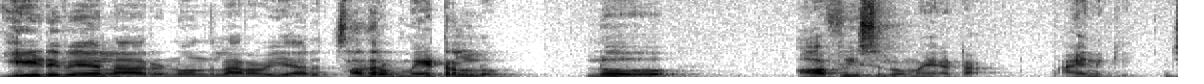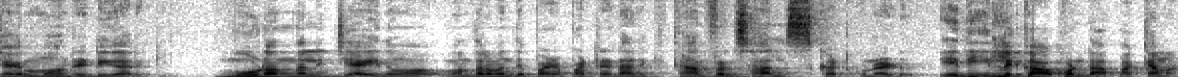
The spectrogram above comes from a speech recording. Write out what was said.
ఏడు వేల రెండు వందల అరవై ఆరు చదరపు మీటర్లో ఆఫీసులు ఉన్నాయట ఆయనకి జగన్మోహన్ రెడ్డి గారికి. మూడు వందల నుంచి ఐదు వందల మంది ప- పట్టడానికి కాన్ఫరెన్స్ హాల్స్ కట్టుకున్నాడు. ఇది ఇల్లు కాకుండా పక్కన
